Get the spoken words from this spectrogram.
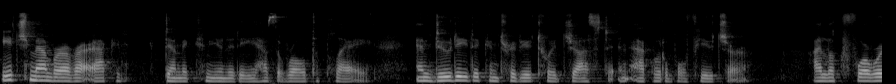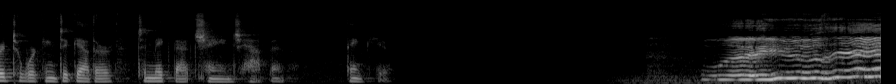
Each member of our academic community has a role to play and duty to contribute to a just and equitable future. I look forward to working together to make that change happen. Thank you. Were you there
